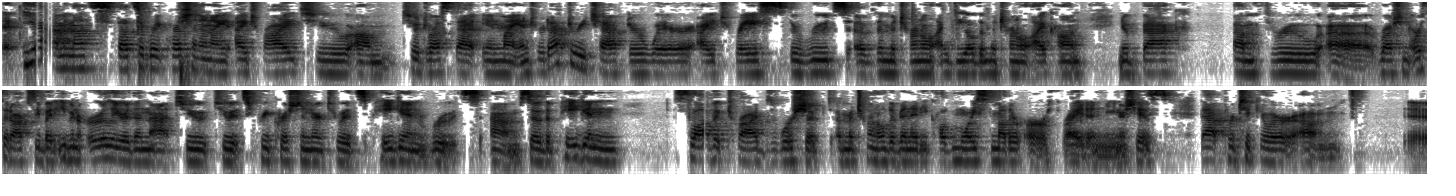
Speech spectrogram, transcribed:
Yeah, I mean that's that's a great question, and I, I try to um, to address that in my introductory chapter, where I trace the roots of the maternal ideal, the maternal icon, you know, back um, through uh, Russian Orthodoxy, but even earlier than that to to its pre-Christian or to its pagan roots. Um, so the pagan Slavic tribes worshipped a maternal divinity called Moist Mother Earth, right? And you know she has that particular um,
